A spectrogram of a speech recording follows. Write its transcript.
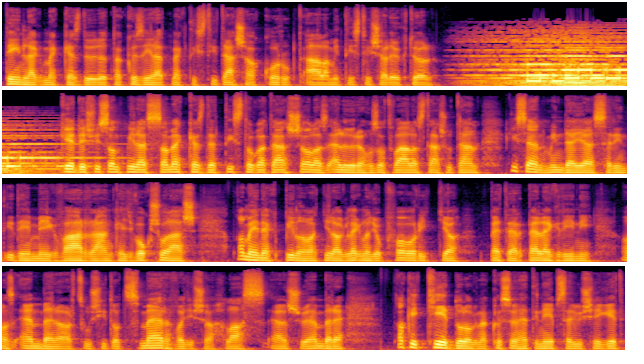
tényleg megkezdődött a közélet megtisztítása a korrupt állami tisztviselőktől. Kérdés viszont mi lesz a megkezdett tisztogatással az előrehozott választás után, hiszen minden jel szerint idén még vár ránk egy voksolás, amelynek pillanatnyilag legnagyobb favoritja Peter Pellegrini, az emberarcúsított Smer, vagyis a Hlas első embere, aki két dolognak köszönheti népszerűségét,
